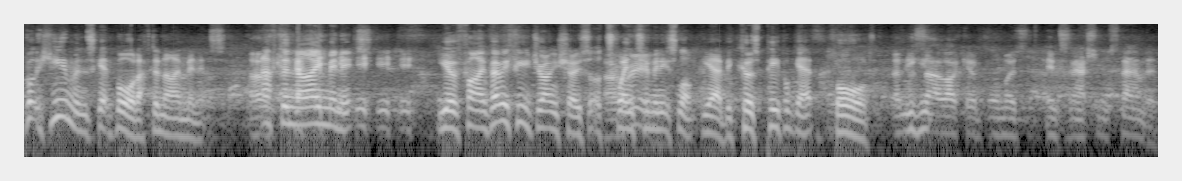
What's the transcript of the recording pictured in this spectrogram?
but humans get bored after nine minutes. After nine minutes, you'll find very few drone shows that are Oh, 20 really? minutes long. Yeah, because people get bored. And is that like an almost international standard?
